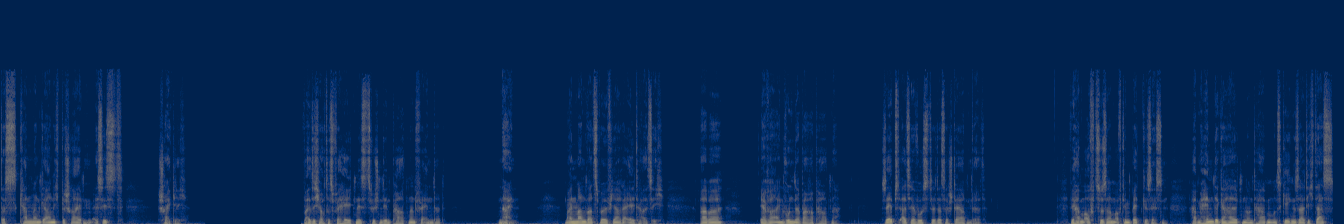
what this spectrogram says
Das kann man gar nicht beschreiben. Es ist schrecklich. Weil sich auch das Verhältnis zwischen den Partnern verändert? Nein. Mein Mann war zwölf Jahre älter als ich, aber er war ein wunderbarer Partner, selbst als er wusste, dass er sterben wird. Wir haben oft zusammen auf dem Bett gesessen, haben Hände gehalten und haben uns gegenseitig das,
